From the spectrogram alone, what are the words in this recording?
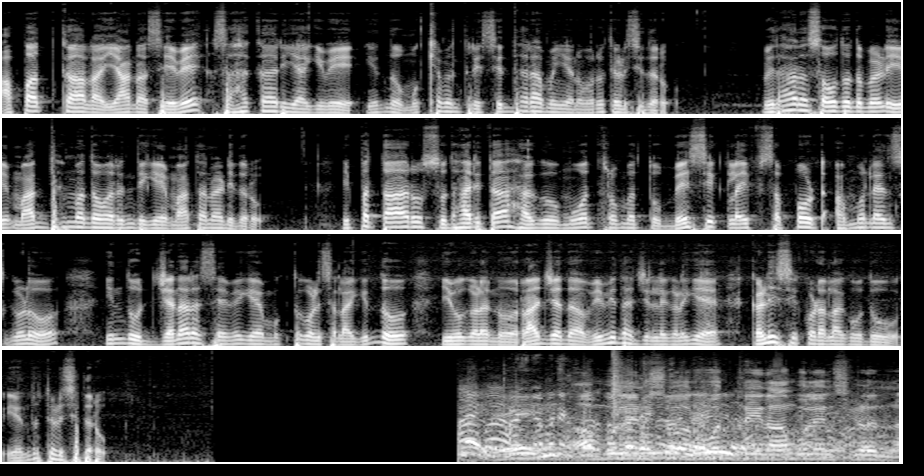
ಅಪತ್ಕಾಲ ಯಾನ ಸೇವೆ ಸಹಕಾರಿಯಾಗಿವೆ ಎಂದು ಮುಖ್ಯಮಂತ್ರಿ ಸಿದ್ದರಾಮಯ್ಯನವರು ತಿಳಿಸಿದರು. ವಿಧಾನಸೌಧದ ಬಳಿ ಮಾಧ್ಯಮದವರೊಂದಿಗೆ ಮಾತನಾಡಿದರು. ಇಪ್ಪತ್ತಾರು ಸುಧಾರಿತ ಹಾಗೂ ಮೂವತ್ತೊಂಬತ್ತು ಬೇಸಿಕ್ ಲೈಫ್ ಸಪೋರ್ಟ್ ಆಂಬ್ಯುಲೆನ್ಸ್ಗಳು ಇಂದು ಜನರ ಸೇವೆಗೆ ಮುಕ್ತಗೊಳಿಸಲಾಗಿದ್ದು, ಇವುಗಳನ್ನು ರಾಜ್ಯದ ವಿವಿಧ ಜಿಲ್ಲೆಗಳಿಗೆ ಕಳುಹಿಸಿಕೊಡಲಾಗುವುದು ಎಂದು ತಿಳಿಸಿದರು. ಆಂಬುಲೆನ್ಸ್ ಅರವತ್ತೈದು ಆಂಬುಲೆನ್ಸ್ಗಳನ್ನ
